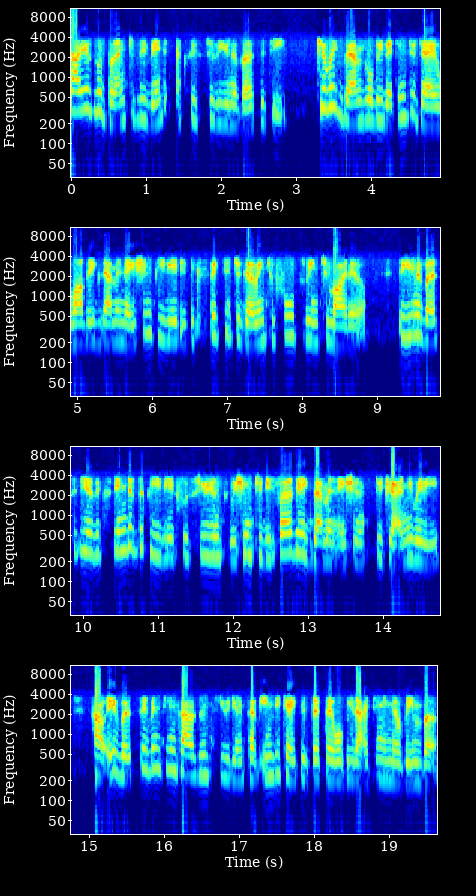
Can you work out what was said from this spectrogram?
Tires were burnt to prevent access to the university. Two exams will be written today while the examination period is expected to go into full swing tomorrow. The university has extended the period for students wishing to defer their examinations to January. However, 17,000 students have indicated that they will be writing in November.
